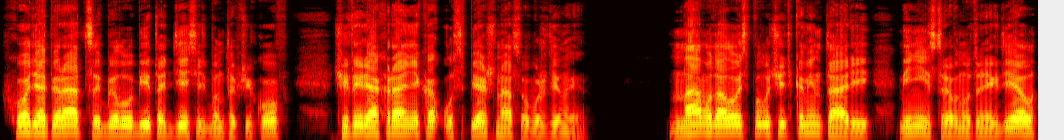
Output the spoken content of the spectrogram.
В ходе операции было убито 10 бунтовщиков, четыре охранника успешно освобождены. Нам удалось получить комментарий министра внутренних дел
